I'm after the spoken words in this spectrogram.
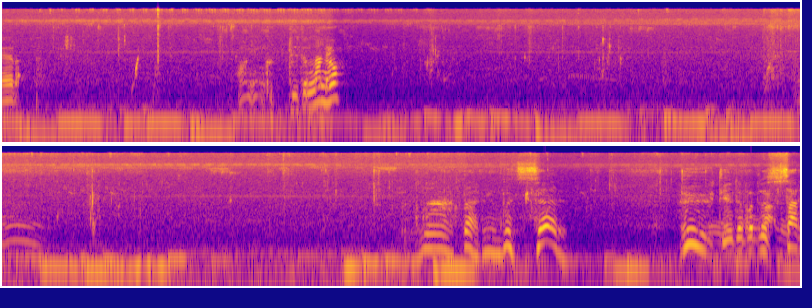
Era. Oh, ini gede tenan yo. Ada yang besar. Huh, dia dapat besar.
